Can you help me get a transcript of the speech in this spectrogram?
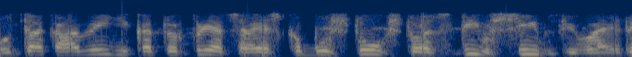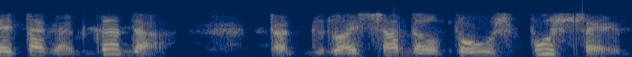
Un tā kā viņi, ka tur priecājas, ka būs 1200 vai ne tagad gadā, tad lai sadal to uz pusēm.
